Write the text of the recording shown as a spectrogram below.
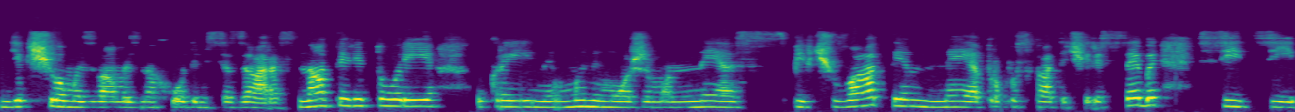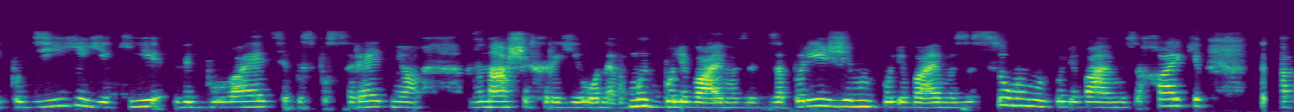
Якщо ми з вами знаходимося зараз на території України, ми не можемо не співчувати, не пропускати через себе всі ці події, які відбуваються безпосередньо в наших регіонах. Ми вболіваємо за Запоріжжя, ми вболіваємо за Суми, ми вболіваємо за Харків, так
